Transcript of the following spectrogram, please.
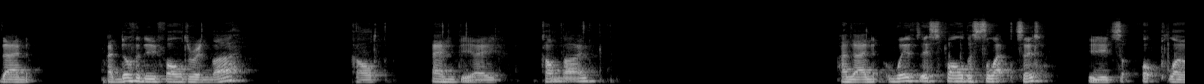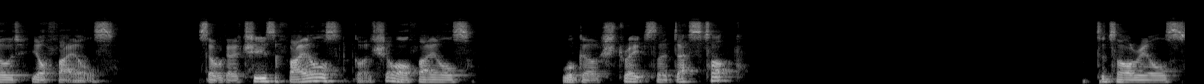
Then another new folder in there called NBA Combine. And then with this folder selected, you need to upload your files. So we're going to choose the files, go and show all files. We'll go straight to the desktop. Tutorials,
